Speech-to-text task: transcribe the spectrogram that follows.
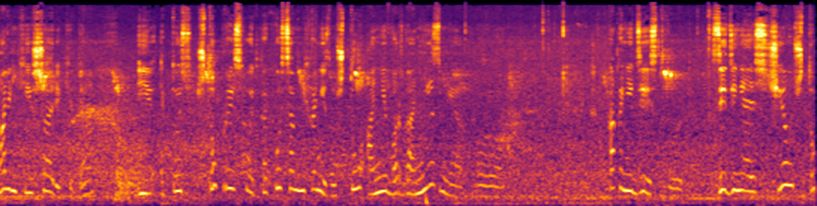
маленькие шарики, да, и то есть что происходит, какой сам механизм, что они в организме, как они действуют, соединяясь с чем, что,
